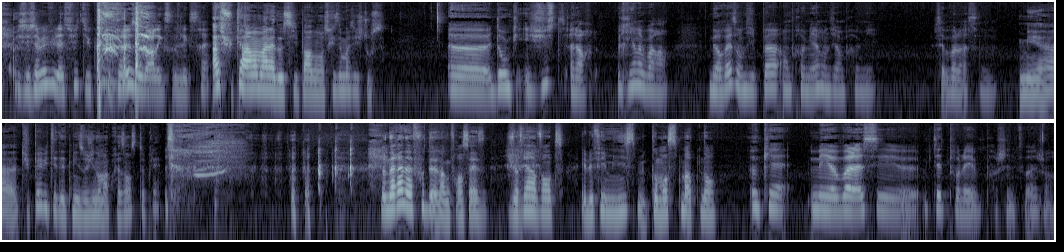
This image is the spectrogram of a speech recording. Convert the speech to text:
j'ai jamais vu la suite, du coup, je suis curieuse de voir l'ex- l'extrait. Ah, je suis carrément malade aussi, pardon. Excusez-moi si je tousse. Euh, donc, juste, alors, rien à voir. hein. Mais en fait, on dit pas en première, on dit en premier. Voilà. Mais euh, tu peux éviter d'être misogyne dans ma présence, s'il te plaît? J'en ai rien à foutre de la langue française. Je réinvente. Et le féminisme commence maintenant. Ok. Mais euh, voilà, c'est euh, peut-être pour les prochaines fois, genre.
